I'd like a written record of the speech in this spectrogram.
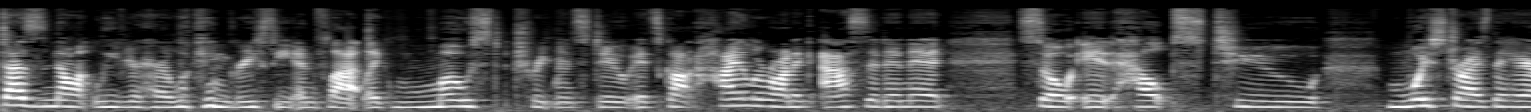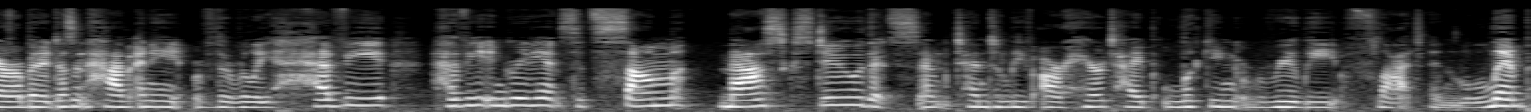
does not leave your hair looking greasy and flat like most treatments do. It's got hyaluronic acid in it, so it helps to moisturize the hair, but it doesn't have any of the really heavy, heavy ingredients that some masks do that um, tend to leave our hair type looking really flat and limp.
